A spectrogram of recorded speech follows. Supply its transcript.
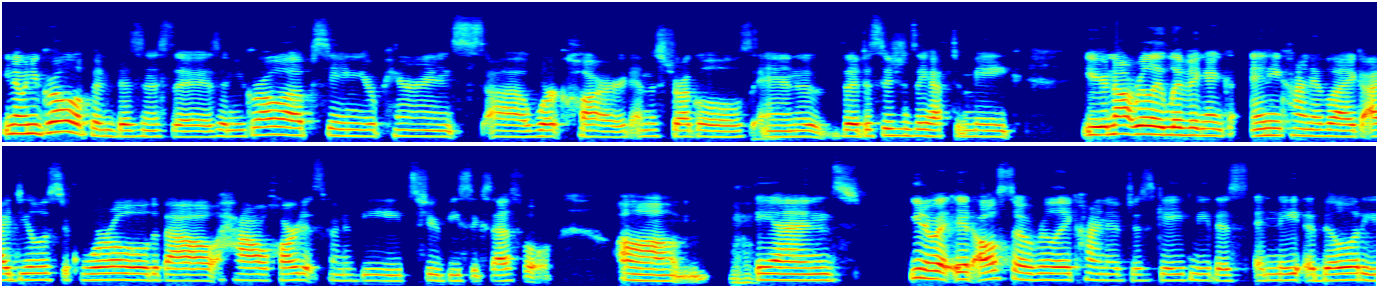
you know, when you grow up in businesses and you grow up seeing your parents uh, work hard and the struggles and the decisions they have to make, you're not really living in any kind of like idealistic world about how hard it's going to be to be successful. Um, mm-hmm. And, you know, it, it, also really kind of just gave me this innate ability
